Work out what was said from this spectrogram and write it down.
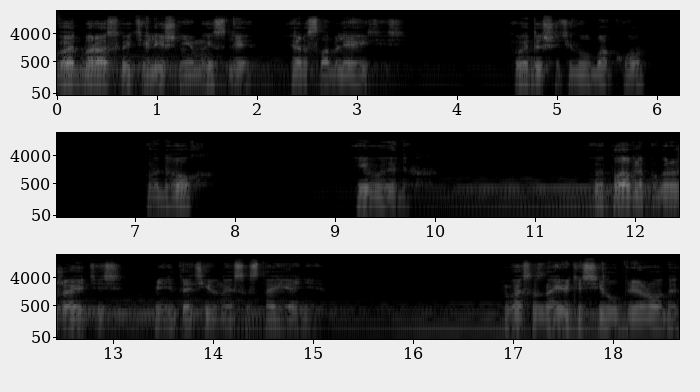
Вы отбрасываете лишние мысли и расслабляетесь. Выдышите глубоко. Вдох и выдох. Вы плавно погружаетесь в медитативное состояние. Вы осознаете силу природы.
